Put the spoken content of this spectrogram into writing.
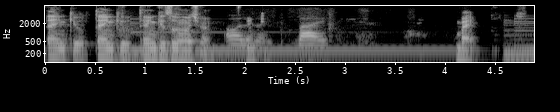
Thank you. Thank you. Thank you so much, ma'am. All Thank right. You. Bye. Bye.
